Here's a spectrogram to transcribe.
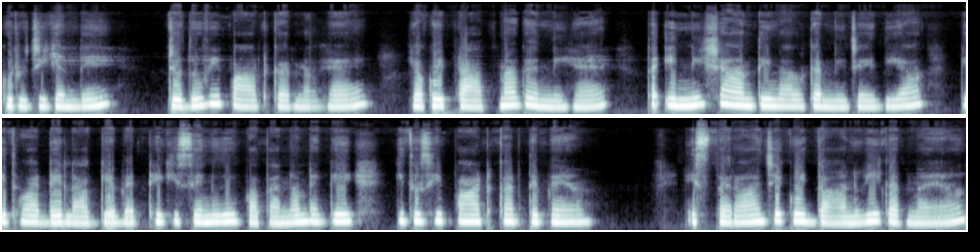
ਗੁਰੂ ਜੀ ਕਹਿੰਦੇ, ਜਦੋਂ ਵੀ ਪਾਠ ਕਰਨਾ ਹੈ ਜਾਂ ਕੋਈ ਪ੍ਰਾਰਥਨਾ ਕਰਨੀ ਹੈ ਤਾਂ ਇੰਨੀ ਸ਼ਾਂਤੀ ਨਾਲ ਕਰਨੀ ਚਾਹੀਦੀ ਆ ਕਿ ਤੁਹਾਡੇ ਲਾਗੇ ਬੈਠੇ ਕਿਸੇ ਨੂੰ ਵੀ ਪਤਾ ਨਾ ਲੱਗੇ ਕਿ ਤੁਸੀਂ ਪਾਠ ਕਰਦੇ ਪਏ ਹੋ। ਇਸ ਤਰ੍ਹਾਂ ਜੇ ਕੋਈ ਦਾਨ ਵੀ ਕਰਨਾ ਆ,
